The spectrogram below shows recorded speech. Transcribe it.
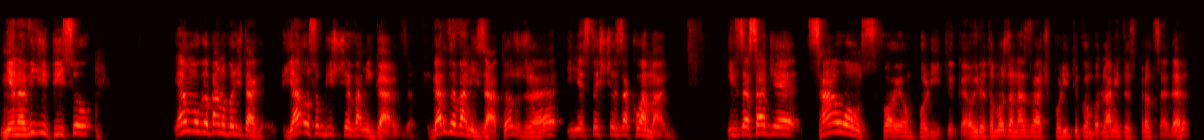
nienawidzi PiSu? Ja mogę panu powiedzieć tak, ja osobiście wami gardzę. Gardzę wami za to, że jesteście zakłamani. I w zasadzie całą swoją politykę, o ile to można nazwać polityką, bo dla mnie to jest proceder,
